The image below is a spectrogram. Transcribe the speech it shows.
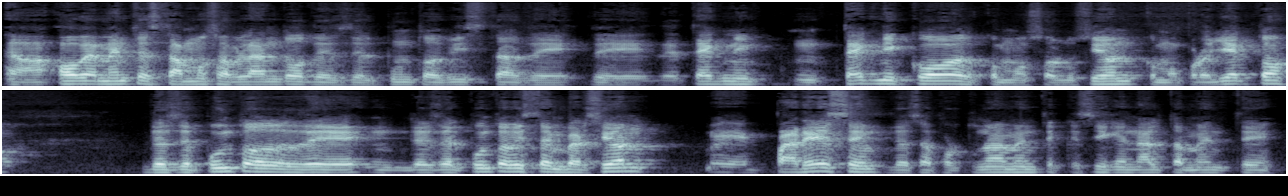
Ah, obviamente estamos hablando desde el punto de vista de, técnico, como solución, como proyecto. Desde, punto de, desde el punto de vista de inversión, parece, desafortunadamente, que siguen altamente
